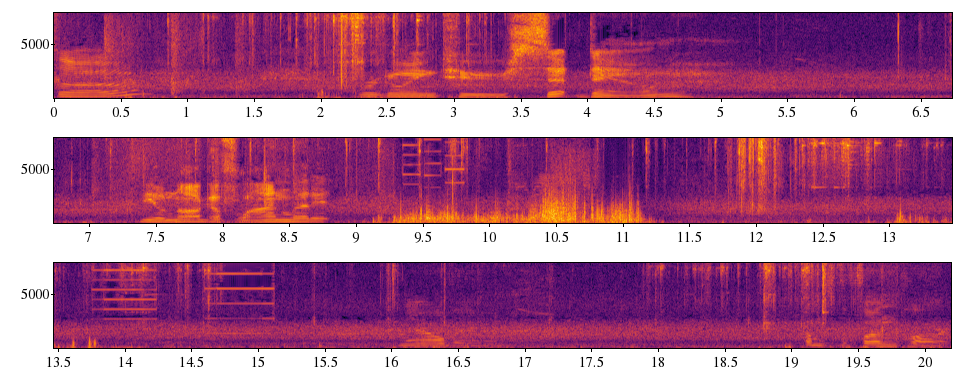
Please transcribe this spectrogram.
So, we're going to set down the Onagofly and let it Now then, comes the fun part.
